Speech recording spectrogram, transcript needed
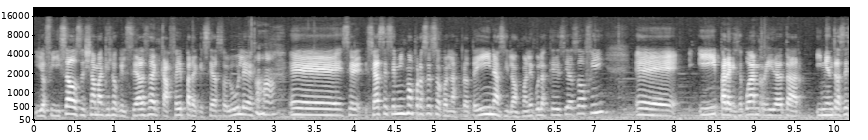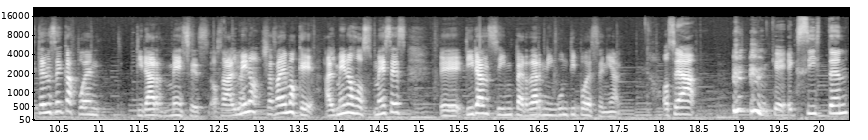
liofilizado, se llama, que es lo que se hace al café para que sea soluble, Ajá. eh, se, se hace ese mismo proceso con las proteínas y las moléculas que decía Sofi, eh, y para que se puedan rehidratar. Y mientras estén secas, pueden tirar meses. O sea, al menos, ya sabemos que al menos dos meses eh, tiran sin perder ningún tipo de señal. O sea, que existen,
